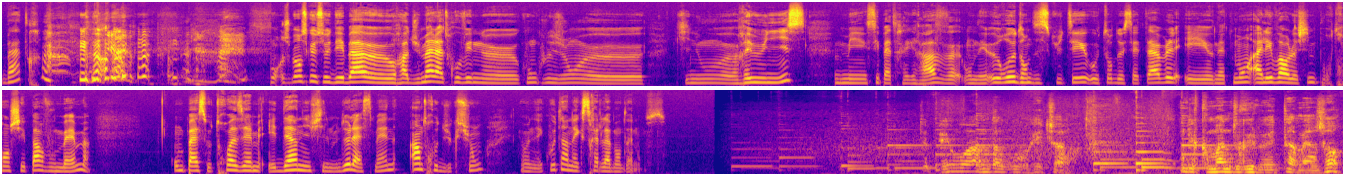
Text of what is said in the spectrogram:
battre. bon, je pense que ce débat aura du mal à trouver une conclusion qui nous réunisse, mais c'est pas très grave. On est heureux d'en discuter autour de cette table et honnêtement, allez voir le film pour trancher par vous-même. On passe au troisième et dernier film de la semaine, Introduction, et on écoute un extrait de la bande-annonce. 배우 한다고 했잖아. 근데 그만두기로 했다면서?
